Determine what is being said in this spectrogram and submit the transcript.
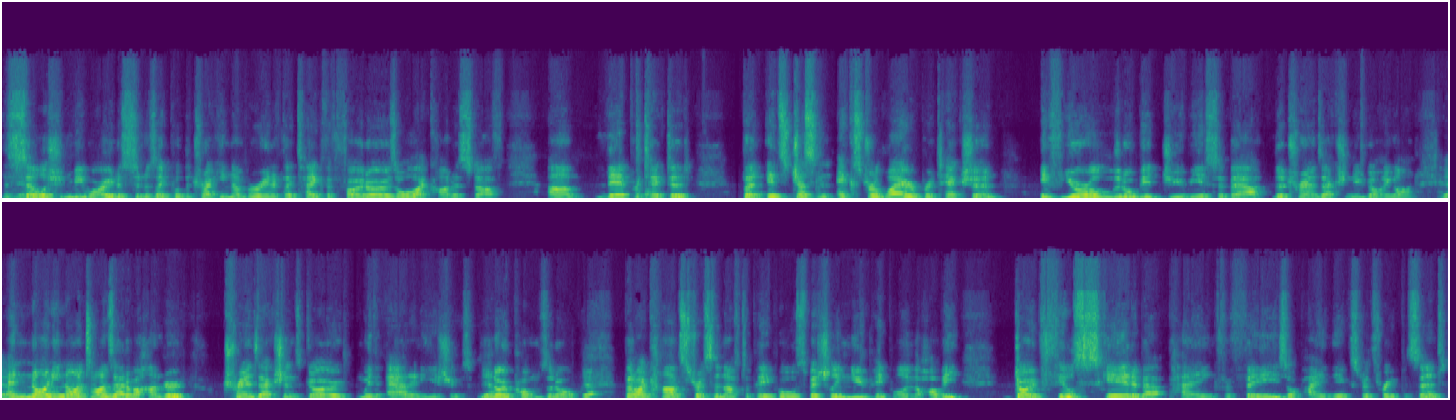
The Yeah. seller shouldn't be worried. As soon as they put the tracking number in, if they take the photos, all that kind of stuff, um, they're protected. But it's just an extra layer of protection if you're a little bit dubious about the transaction you're going on. Yeah. And 99 times out of 100, transactions go without any issues, Yeah. no problems at all. Yeah. But I can't stress enough to people, especially new people in the hobby, don't feel scared about paying for fees or paying the extra 3%.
